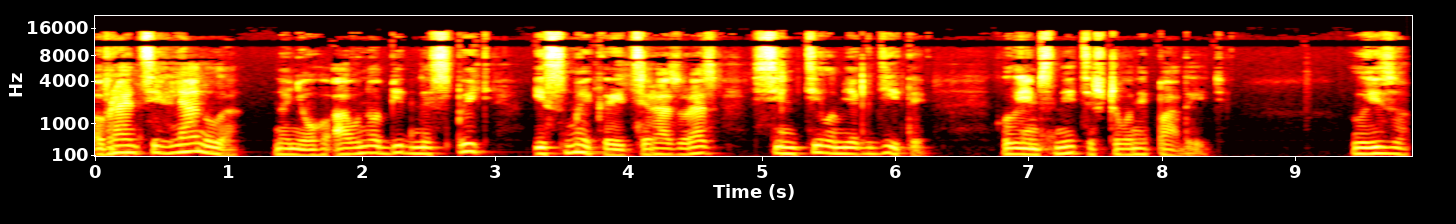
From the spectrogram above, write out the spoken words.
Вранці глянула на нього, а воно, бідне, спить і смикається раз у раз всім тілом, як діти, коли їм сниться, що вони падають. Луїзо,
